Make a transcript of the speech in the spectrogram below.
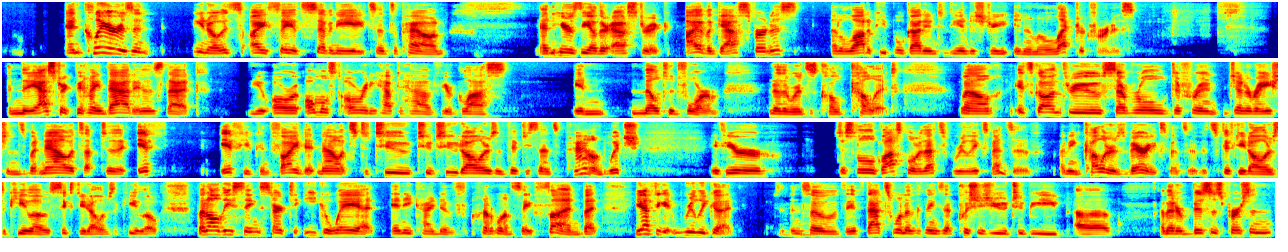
and clear isn't. You know, it's I say it's 78 cents a pound. And here's the other asterisk. I have a gas furnace, and a lot of people got into the industry in an electric furnace. And the asterisk behind that is that you are almost already have to have your glass in melted form. In other words, it's called cullet. Well, it's gone through several different generations, but now it's up to if if you can find it, now it's to two to two dollars and fifty cents a pound, which if you're just a little glass blower, that's really expensive. I mean, color is very expensive. It's fifty dollars a kilo, sixty dollars a kilo. But all these things start to eke away at any kind of I don't want to say fun, but you have to get really good. Mm-hmm. And so, if that's one of the things that pushes you to be uh, a better business person,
